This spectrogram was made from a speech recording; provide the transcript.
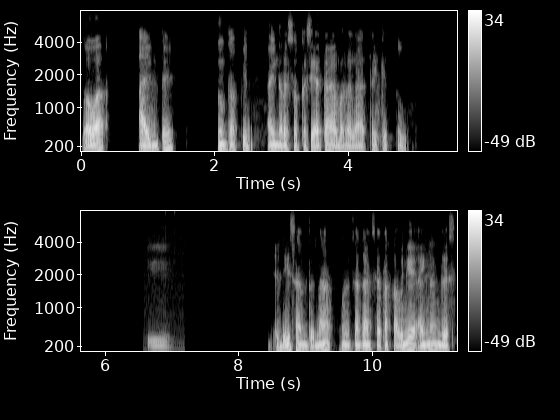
bahwa aing teh ngungkapin aing resep ke si eta baheula teh gitu. Hmm. Jadi santuna misalkan si eta kawin ge aing geus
